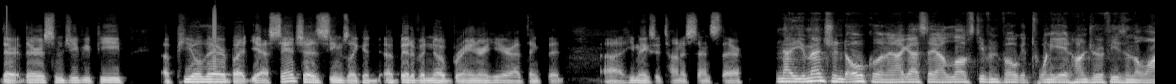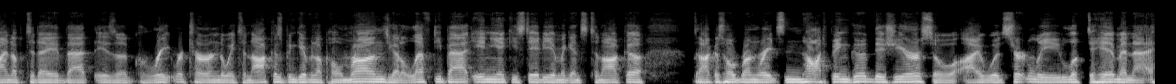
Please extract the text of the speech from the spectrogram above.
there there is some GPP appeal there, but yeah, Sanchez seems like a, a bit of a no brainer here. I think that uh, he makes a ton of sense there. Now you mentioned Oakland, and I gotta say I love Stephen Vogt at twenty eight hundred. If he's in the lineup today, that is a great return. The way Tanaka's been giving up home runs, you got a lefty bat in Yankee Stadium against Tanaka. Tanaka's home run rate's not been good this year, so I would certainly look to him. And I,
